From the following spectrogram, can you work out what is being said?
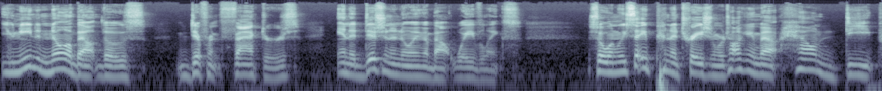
you need to know about those different factors in addition to knowing about wavelengths. So when we say penetration, we're talking about how deep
